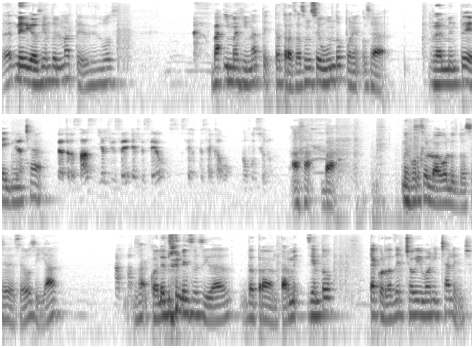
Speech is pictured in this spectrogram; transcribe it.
medio haciendo el mate, decís vos. Va, imagínate, te atrasas un segundo, pone, o sea, realmente hay mucha, Te atrasas y el, dese- el deseo se, se acabó, no funcionó. ajá, va. mejor solo hago los 12 deseos y ya. O sea, ¿cuál es la necesidad de atragantarme? Siento, ¿te acordás del Chubby Bunny Challenge?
